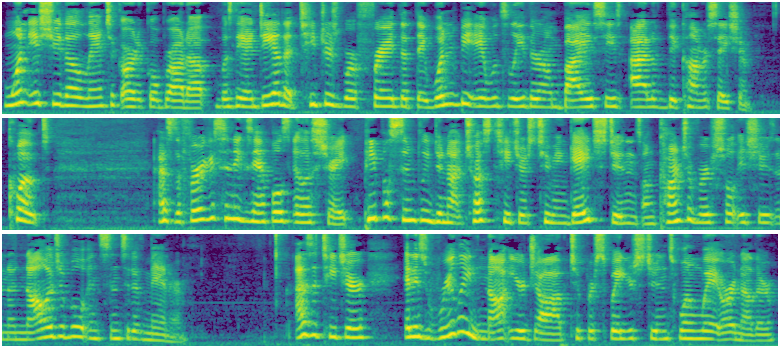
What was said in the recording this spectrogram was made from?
One issue the Atlantic article brought up was the idea that teachers were afraid that they wouldn't be able to leave their own biases out of the conversation. Quote As the Ferguson examples illustrate, people simply do not trust teachers to engage students on controversial issues in a knowledgeable and sensitive manner. As a teacher, it is really not your job to persuade your students one way or another.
